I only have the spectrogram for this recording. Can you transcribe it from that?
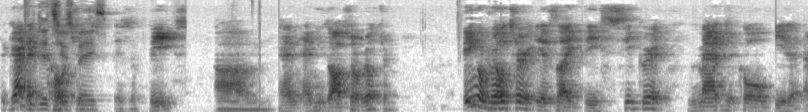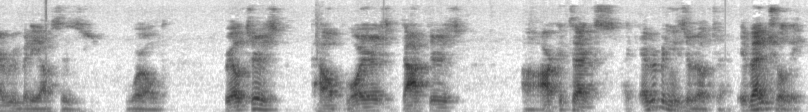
the guy that Jiu-jitsu coaches space. is a beast, um, and and he's also a realtor. Being a realtor is like the secret magical key to everybody else's world. Realtors help lawyers, doctors, uh, architects. Like everybody needs a realtor. Eventually,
